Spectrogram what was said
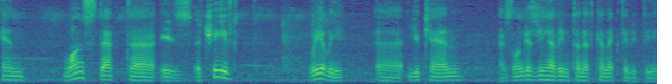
And once that is achieved, really, you can, as long as you have internet connectivity,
